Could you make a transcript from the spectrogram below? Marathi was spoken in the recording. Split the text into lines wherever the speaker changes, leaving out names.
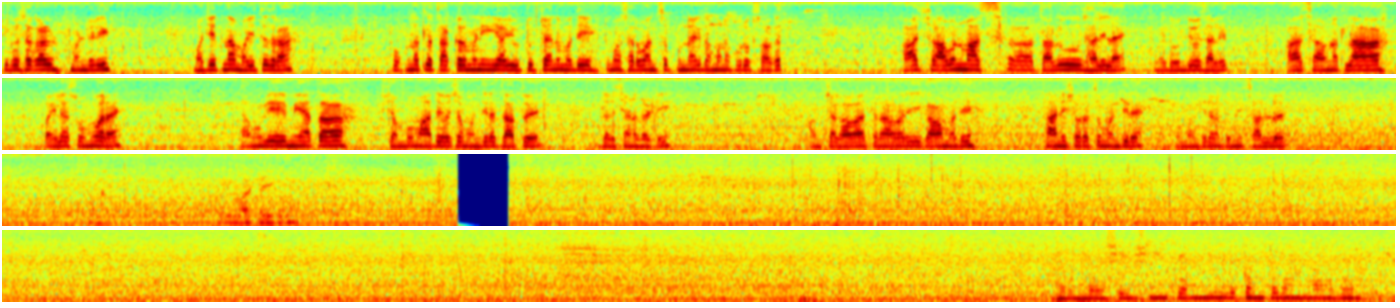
शुभ सकाळ मंडळी. मजेत ना? मजेतच राहा. कोकणातला चाकरमणी या यूट्यूब चॅनलमध्ये तुम्हा सर्वांचं पुन्हा एकदा मनपूर्वक स्वागत. आज श्रावण मास चालू झालेला आहे. म्हणजे दोन दिवस झालेत. आज श्रावणातला पहिला सोमवार आहे. त्यामुळे मी आता शंभू महादेवाच्या मंदिरात जातो आहे दर्शनासाठी. आमच्या गावात रावारी गावामध्ये ठाणेश्वराचं मंदिर आहे. त्या मंदिरामध्ये मी चाललो आहे चला काही वाट आहे इकडे हर हर शिवशंकर नीलकंठ गंगाधर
